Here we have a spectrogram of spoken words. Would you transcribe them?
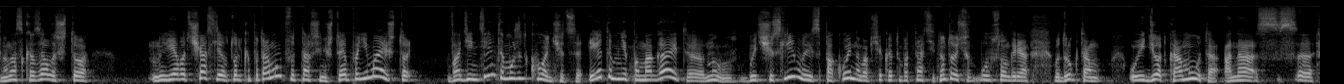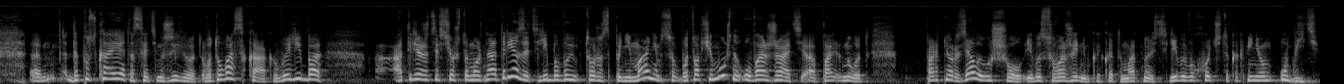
она сказала, что ну, я вот счастлива только потому в отношениях, что я понимаю, что в один день это может кончиться. И это мне помогает э, ну, быть счастливой и спокойно вообще к этому относиться. Ну, то есть, условно говоря, вдруг там уйдет кому-то, она, с- э, э, допуская это, с этим живет. Вот у вас как? Вы либо отрежете все, что можно отрезать, либо вы тоже с пониманием. Вот вообще можно уважать, э, ну вот, партнер взял и ушел, и вы с уважением к этому относитесь, либо вы хотите как минимум убить.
